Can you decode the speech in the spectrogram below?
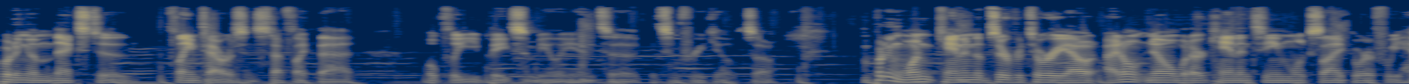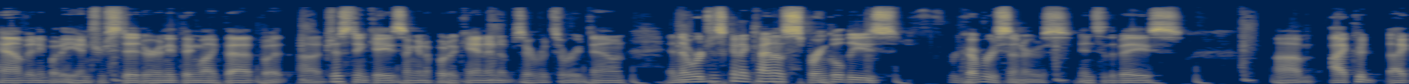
putting them next to flame towers and stuff like that, hopefully you bait some melee in to get some free kills. So I'm putting one cannon observatory out. I don't know what our cannon team looks like or if we have anybody interested or anything like that, but uh, just in case, I'm going to put a cannon observatory down. And then we're just going to kind of sprinkle these recovery centers into the base, um, I could, I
